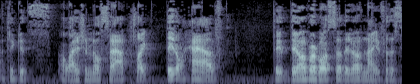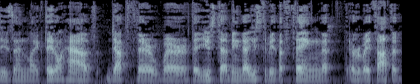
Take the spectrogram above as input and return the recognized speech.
I think it's Elijah Millsap. Like they don't have they, they don't have Barbosa, they don't have Knight for the season. Like they don't have depth there where they used to. I mean, that used to be the thing that everybody thought that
